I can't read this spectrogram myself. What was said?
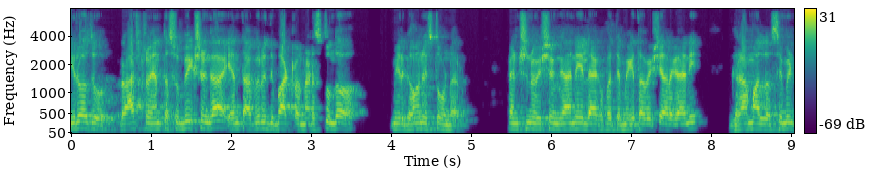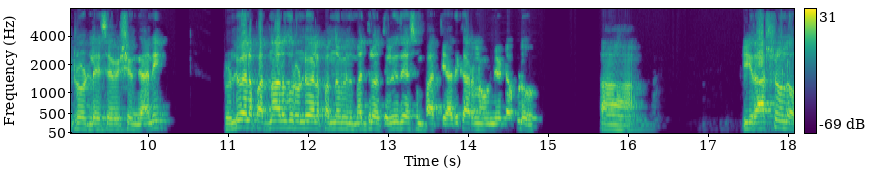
ఈరోజు రాష్ట్రం ఎంత సుభిక్షంగా ఎంత అభివృద్ధి బాటలో నడుస్తుందో మీరు గమనిస్తూ ఉన్నారు. పెన్షన్ విషయం కానీ లేకపోతే మిగతా విషయాలు కానీ గ్రామాల్లో సిమెంట్ రోడ్లు వేసే విషయం కానీ రెండు వేల పద్నాలుగు రెండు వేల పంతొమ్మిది మధ్యలో తెలుగుదేశం పార్టీ అధికారంలో ఉండేటప్పుడు ఈ రాష్ట్రంలో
